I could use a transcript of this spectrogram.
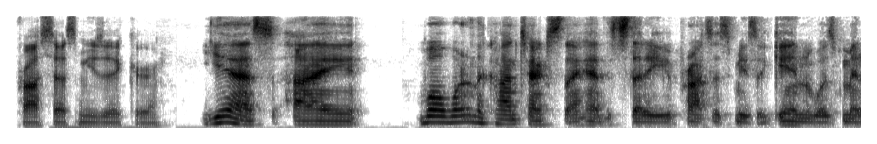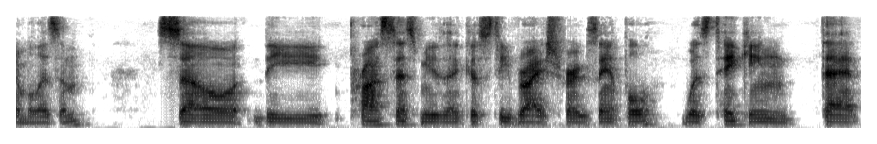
process music or? Yes, I. Well, one of the contexts I had to study process music in was minimalism. So the process music of Steve Reich, for example, was taking that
